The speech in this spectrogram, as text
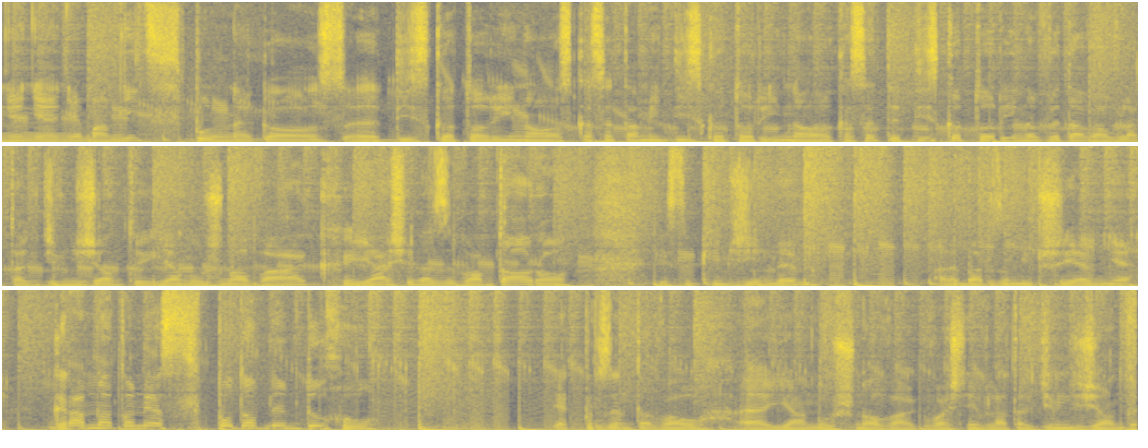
Nie, nie, nie mam nic wspólnego z e, Disco Torino, z kasetami Disco Torino. Kasety Disco Torino wydawał w latach 90. Janusz Nowak. Ja się nazywam Toro, jestem kimś innym, ale bardzo mi przyjemnie. Gram natomiast w podobnym duchu, jak prezentował e, Janusz Nowak właśnie w latach 90.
